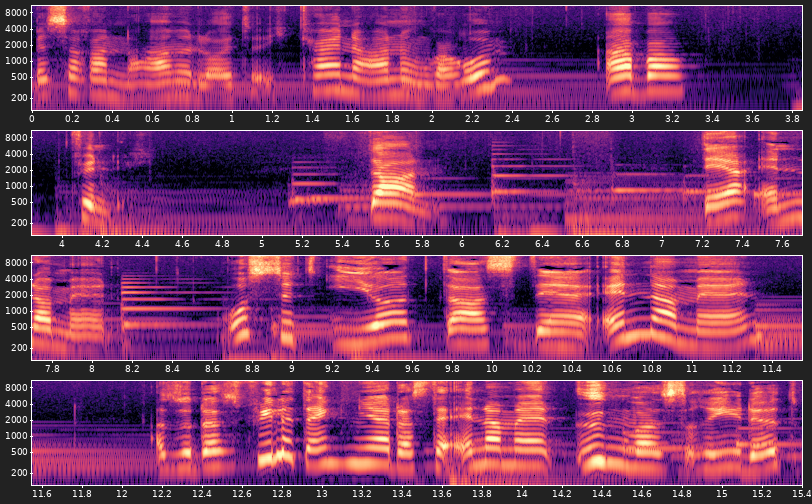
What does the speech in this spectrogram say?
besserer Name, Leute. Ich keine Ahnung warum, aber finde ich. Dann der Enderman. Wusstet ihr, dass der Enderman, also dass viele denken ja, dass der Enderman irgendwas redet,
